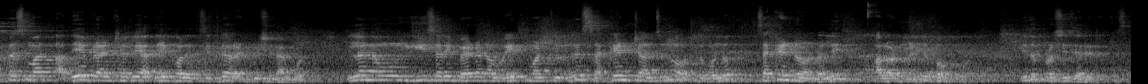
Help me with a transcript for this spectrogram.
ಅಕಸ್ಮಾತ್ ಅದೇ ಬ್ರ್ಯಾಂಚಲ್ಲಿ ಅದೇ ಕಾಲೇಜ್ ಸಿಕ್ಕರೆ ಅವ್ರು ಅಡ್ಮಿಷನ್ ಆಗ್ಬೋದು. ಇಲ್ಲ ನಾವು ಈ ಸರಿ ಬೇಡ, ನಾವು ವೆಯ್ಟ್ ಮಾಡ್ತೀವಿ ಅಂದರೆ ಸೆಕೆಂಡ್ ಚಾನ್ಸನ್ನು ಅವ್ರು ತಗೊಂಡು ಸೆಕೆಂಡ್ ರೌಂಡಲ್ಲಿ ಅಲಾಟ್ಮೆಂಟಿಗೆ ಹೋಗ್ಬೋದು. ಇದು ಪ್ರೊಸೀಜರ್ ಇರುತ್ತೆ ಸರ್.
